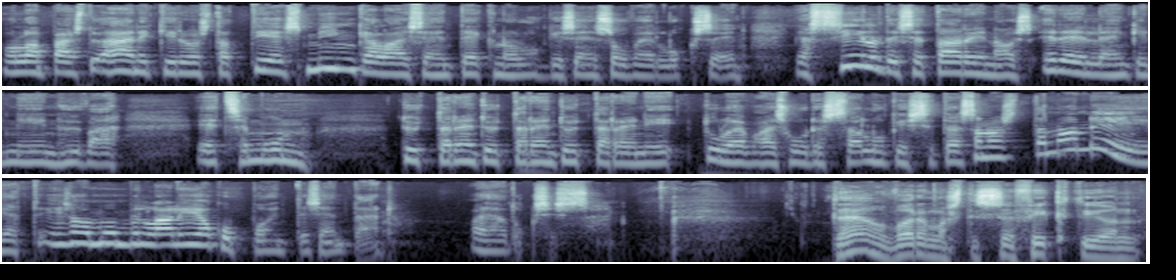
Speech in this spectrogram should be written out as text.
Ollaan päästy äänikirjoista ties minkälaiseen teknologiseen sovellukseen. Ja silti se tarina olisi edelleenkin niin hyvä, että se mun tyttären, tyttären, tyttäreni tulevaisuudessa lukisi sitä ja sanoisi, että no niin, että iso mummilla oli joku pointti sentään ajatuksissaan. Tämä on varmasti se fiktion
